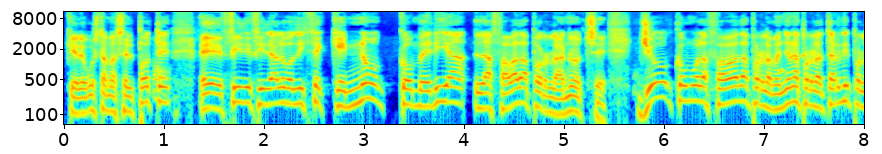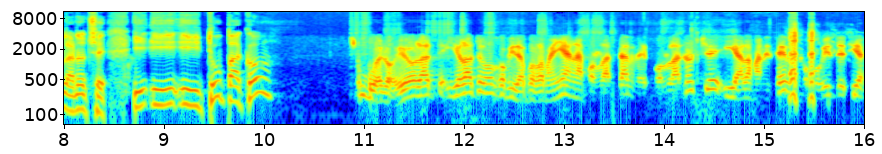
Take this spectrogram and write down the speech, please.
que le gusta más el pote. Eh, Fidi Fidalgo dice que no comería la fabada por la noche. Yo como la fabada por la mañana, por la tarde y por la noche. ¿Y, y, y tú, Paco? Bueno, yo la, yo la tengo comida por la mañana, por la tarde, por la noche y al amanecer, como bien decías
